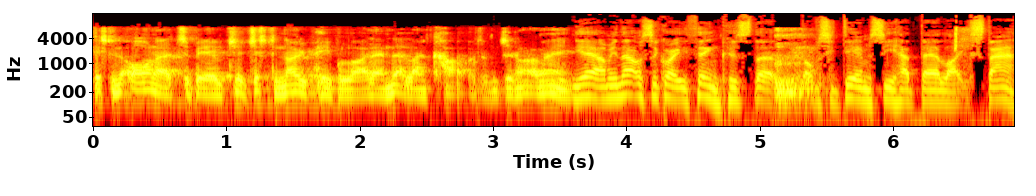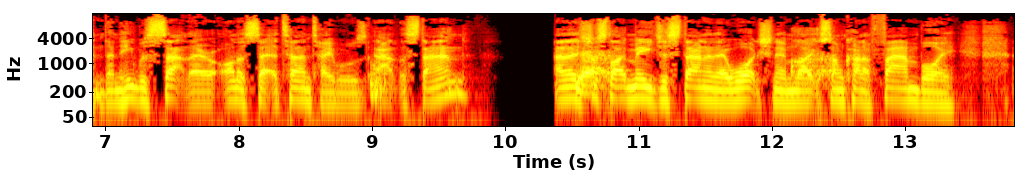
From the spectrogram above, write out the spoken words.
it's an honour to be able to just to know people like them, let alone cut with them. Do you know what I mean? yeah, I mean, that was the great thing because obviously DMC had their like stand, and he was sat there on a set of turntables at the stand. And it's Yeah. just like me just standing there watching him like some kind of fanboy.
